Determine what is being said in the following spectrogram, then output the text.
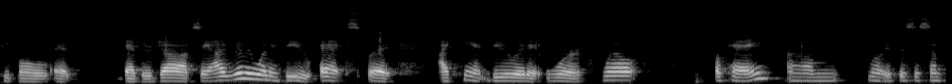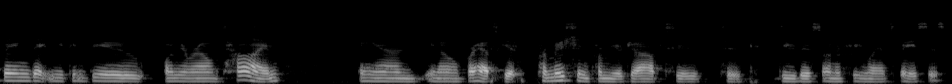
people at at their job say, I really want to do X, but I can't do it at work. Well, okay. Um, well, if this is something that you can do on your own time, and you know perhaps get permission from your job to to do this on a freelance basis,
